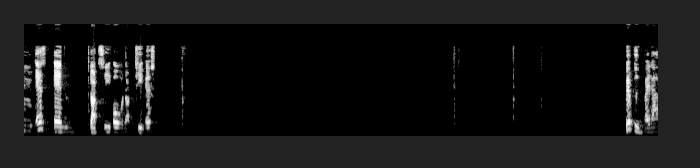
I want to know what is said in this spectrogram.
msn co th เว็บอื่นไปได้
